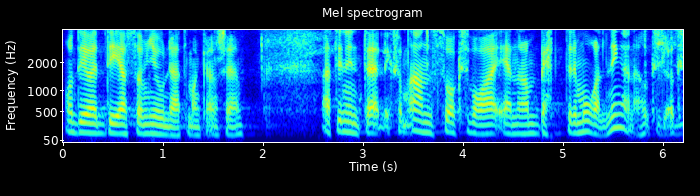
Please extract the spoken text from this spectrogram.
Och det är det som gjorde att man kanske att den inte liksom ansågs vara en av de bättre målningarna hux flux.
